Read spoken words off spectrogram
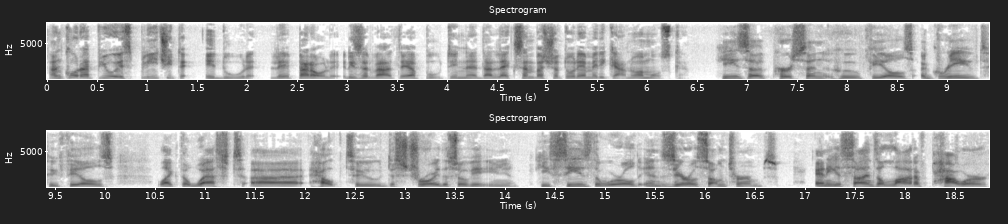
Ancora più esplicite e dure le parole riservate a Putin dall'ex ambasciatore americano a Mosca. He's a person who feels aggrieved, who feels like the West uh, helped to destroy the Soviet Union. He sees the world in zero sum terms, and he assigns a lot of power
